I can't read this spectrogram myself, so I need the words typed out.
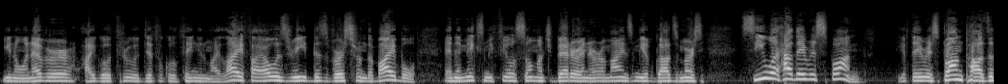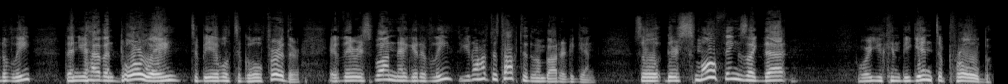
you know, whenever I go through a difficult thing in my life, I always read this verse from the Bible, and it makes me feel so much better, and it reminds me of God's mercy. See what, how they respond. If they respond positively, then you have a doorway to be able to go further. If they respond negatively, you don't have to talk to them about it again. So there's small things like that where you can begin to probe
